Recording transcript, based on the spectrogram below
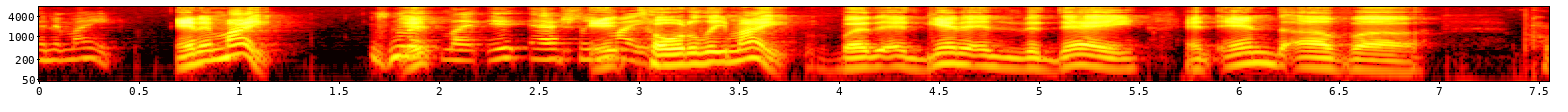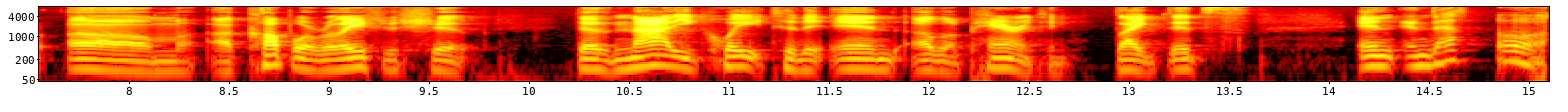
And it might. And it might. It, like it actually it might. totally might. But again, at the end of the day, an end of a um a couple relationship does not equate to the end of a parenting. Like it's and and that's oh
